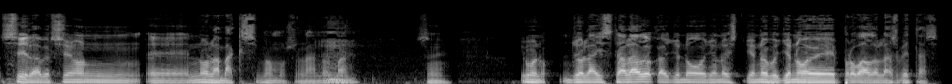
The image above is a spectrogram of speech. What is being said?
Sí, la versión, eh, no la Max, vamos, la normal. Mm. Sí. Y bueno, yo la he instalado, yo no, yo no, yo no, yo no he probado las betas.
